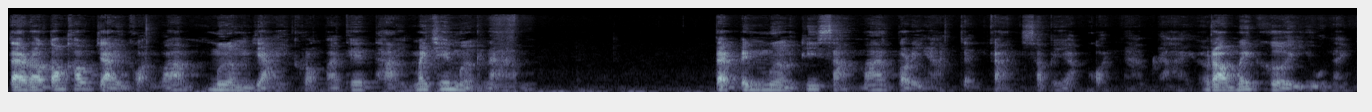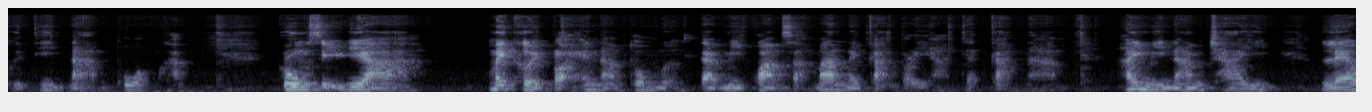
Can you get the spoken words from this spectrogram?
แต่เราต้องเข้าใจก่อนว่าเมืองใหญ่ของประเทศไทยไม่ใช่เมืองน้ำ แต่เป็นเมืองที่สามารถบริหารจัดการทรัพยากรน้ำได้ เราไม่เคยอยู่ในพื้นที่น้ำท่วมครับ กรุงศรีอยุธยาไม่เคยปล่อยให้น้ำท่วมเมือง แต่มีความสามารถในการบริหารจัดการน้ำให้มีน้ำใช้ แล้ว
